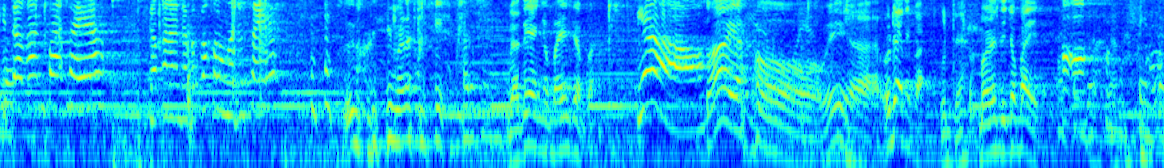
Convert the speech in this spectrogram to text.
Kita kan Pak saya. Gak akan ada bapak kalau nggak ada saya. Gimana sih? Berarti yang nyobain siapa? Ya. Saya. Oh, iya. Udah nih, Pak. Udah. Boleh dicobain? Oh, oh. Sendok.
